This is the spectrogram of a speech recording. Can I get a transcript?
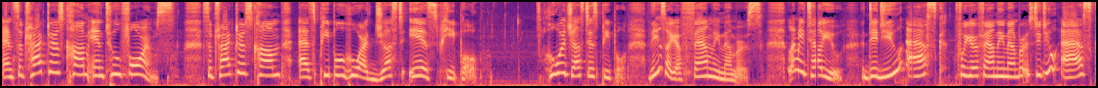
And subtractors come in two forms. Subtractors come as people who are just is people who are just as people. These are your family members. Let me tell you, did you ask for your family members? Did you ask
